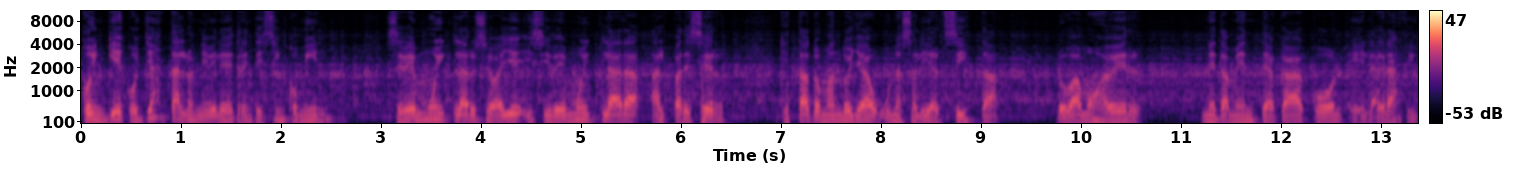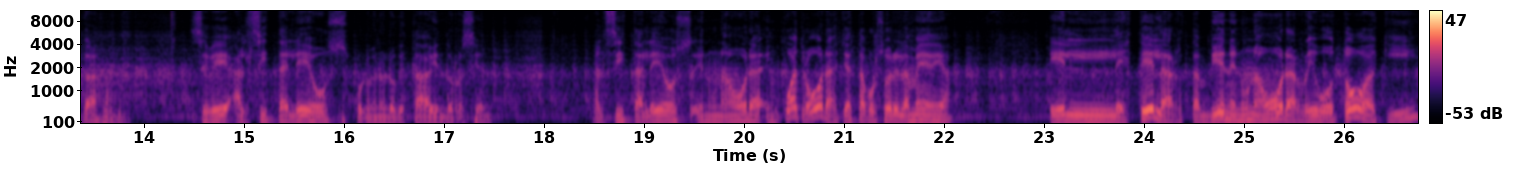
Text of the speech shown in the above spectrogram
CoinGecko ya está en los niveles de 35 mil. Se ve muy claro ese valle y se ve muy clara al parecer que está tomando ya una salida alcista lo vamos a ver netamente acá con eh, la gráfica. Se ve alcista Leos, por lo menos lo que estaba viendo recién. Alcista Leos en una hora, en cuatro horas ya está por sobre la media. El Stellar también en una hora rebotó aquí.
